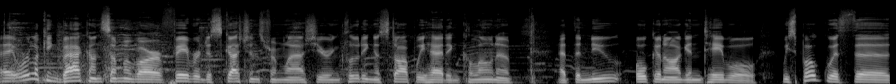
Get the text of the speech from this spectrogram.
Hey, we're looking back on some of our favorite discussions from last year, including a stop we had in Kelowna at the new Okanagan table. We spoke with uh,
